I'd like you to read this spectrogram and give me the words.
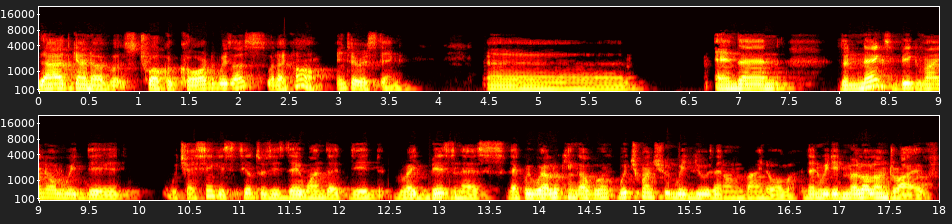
that kind of struck a chord with us. We're like, oh, interesting. Uh, and then the next big vinyl we did which I think is still to this day one that did great business. Like we were looking at which one should we do then on vinyl, and then we did Mulholland Drive,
